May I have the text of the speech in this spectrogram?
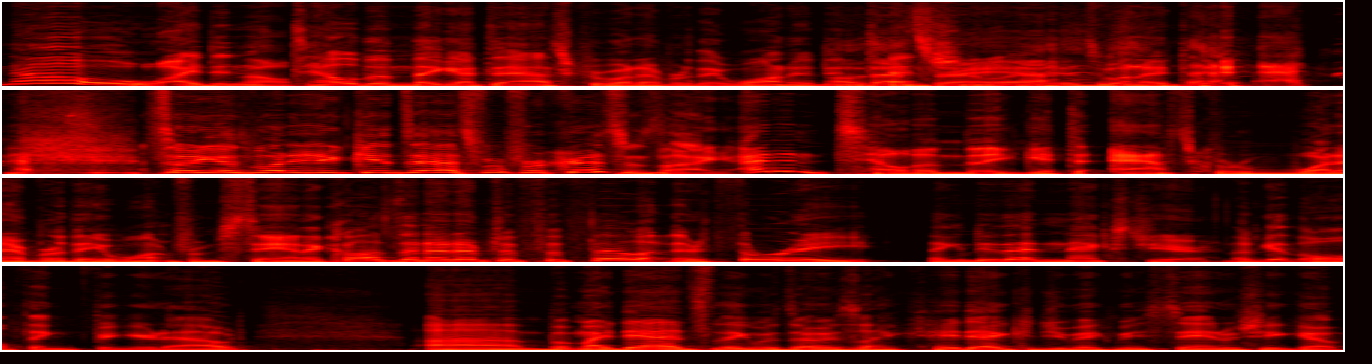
No, I didn't Oh. tell them they got to ask for whatever they wanted Oh, that's right, yeah. Is what I did. so he goes, "What did your kids ask for for Christmas?" I'm like, I didn't tell them they get to ask for whatever they want from Santa Claus. Then I'd have to fulfill it. They're three. They can do that next year. They'll get the whole thing figured out. Um, but my dad's thing was always like, "Hey, dad, could you make me a sandwich?" He'd go,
